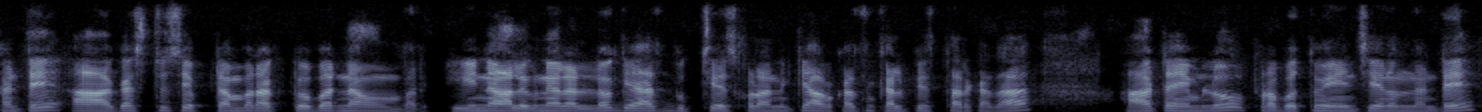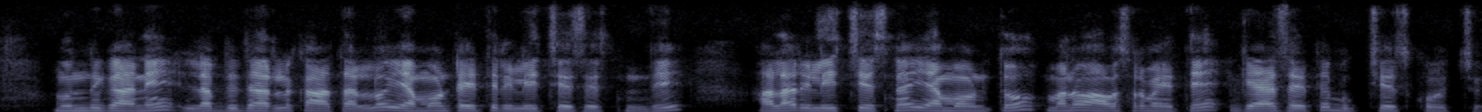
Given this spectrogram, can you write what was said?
అంటే ఆగస్టు సెప్టెంబర్ అక్టోబర్ నవంబర్ ఈ నాలుగు నెలల్లో గ్యాస్ బుక్ చేసుకోవడానికి అవకాశం కల్పిస్తారు కదా. ఆ టైంలో ప్రభుత్వం ఏం చేయనుందంటే ముందుగానే లబ్ధిదారుల ఖాతాల్లో అమౌంట్ అయితే రిలీజ్ చేసేస్తుంది. అలా రిలీజ్ చేసిన అమౌంట్తో మనం అవసరమైతే గ్యాస్ అయితే బుక్ చేసుకోవచ్చు.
